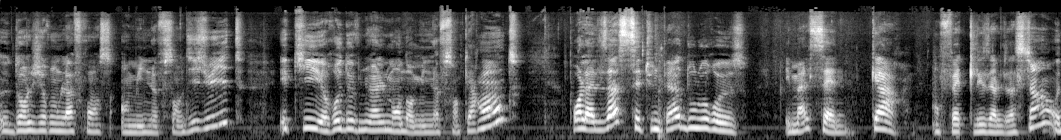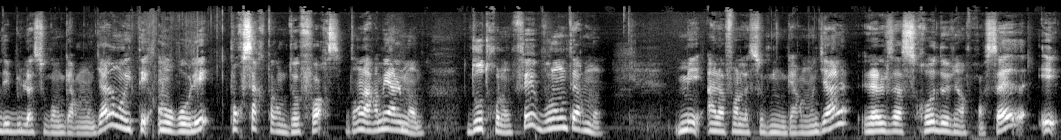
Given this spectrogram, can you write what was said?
euh, dans le giron de la France en 1918, et qui est redevenu allemande en 1940, pour l'Alsace, c'est une période douloureuse et malsaine, car en fait, les Alsaciens, au début de la Seconde Guerre mondiale, ont été enrôlés, pour certains de force, dans l'armée allemande. D'autres l'ont fait volontairement. Mais à la fin de la Seconde Guerre mondiale, l'Alsace redevient française et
